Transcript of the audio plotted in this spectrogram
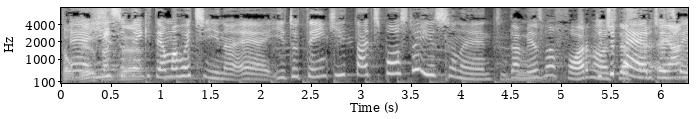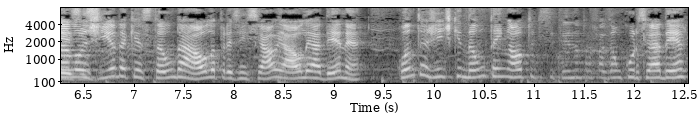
talvez. É, isso né? tem que ter uma rotina, é. E tu tem que estar tá disposto a isso, né? Tu... Da mesma forma, tu te perde, é a vezes. analogia da questão da aula presencial e a aula EAD, né? Quanta gente que não tem autodisciplina para fazer um curso EAD,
